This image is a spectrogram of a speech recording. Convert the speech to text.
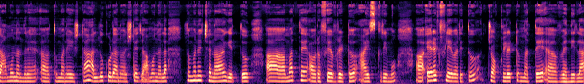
ಜಾಮೂನ್ ಅಂದರೆ ತುಂಬಾ ಇಷ್ಟ. ಅಲ್ಲೂ ಕೂಡ ಅಷ್ಟೇ ಜಾಮೂನೆಲ್ಲ ತುಂಬಾ ಚೆನ್ನಾಗಿತ್ತು. ಮತ್ತು ಅವರ ಫೇವ್ರೆಟ್ ಐಸ್ ಕ್ರೀಮು ಎರಡು ಫ್ಲೇವರ್ ಇತ್ತು. ಚಾಕ್ಲೇಟ್ ಮತ್ತು ವೆನಿಲ್ಲಾ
